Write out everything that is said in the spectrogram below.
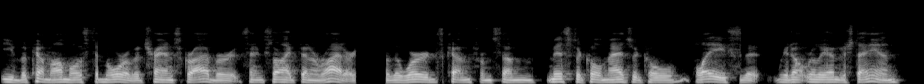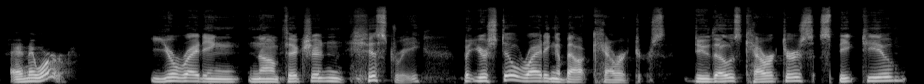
you become almost more of a transcriber, it seems like, than a writer. The words come from some mystical, magical place that we don't really understand, and they work. You're writing nonfiction history, but you're still writing about characters. Do those characters speak to you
